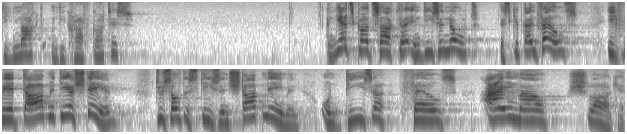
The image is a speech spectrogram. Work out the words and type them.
die Macht und die Kraft Gottes. Und jetzt Gott sagt er in dieser Not, es gibt einen Fels, ich werde da mit dir stehen, du solltest diesen Stab nehmen und dieser Fels einmal schlagen.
